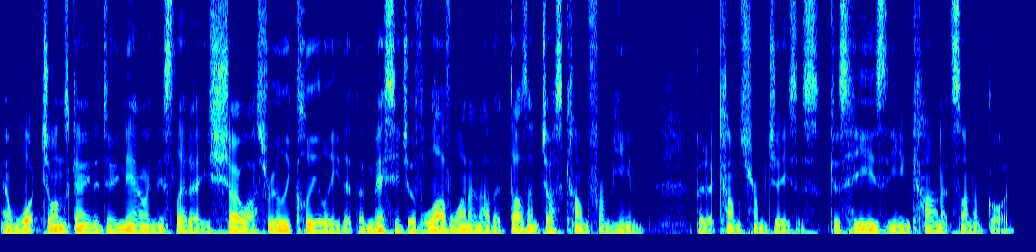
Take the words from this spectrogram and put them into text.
And what John's going to do now in this letter is show us really clearly that the message of love one another doesn't just come from him, but it comes from Jesus, because he is the incarnate Son of God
